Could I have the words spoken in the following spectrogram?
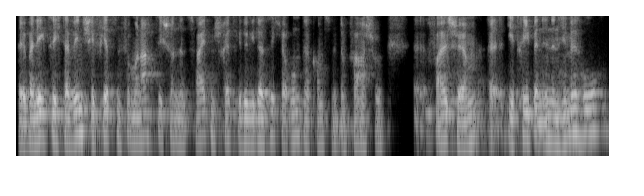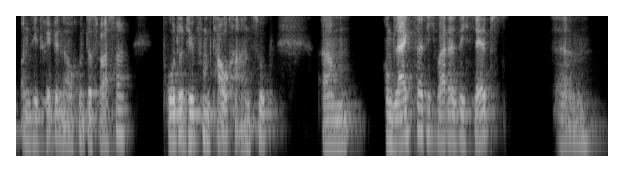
Da überlegt sich Da Vinci 1485 schon den zweiten Schritt, wie du wieder sicher runterkommst mit dem Fahrschul, äh, Fallschirm. Äh, die trieb ihn in den Himmel hoch und sie trieb ihn auch unter das Wasser. Prototyp vom Taucheranzug. Ähm, und gleichzeitig war er sich selbst ähm,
